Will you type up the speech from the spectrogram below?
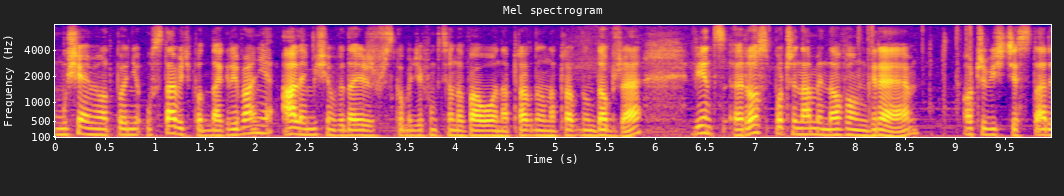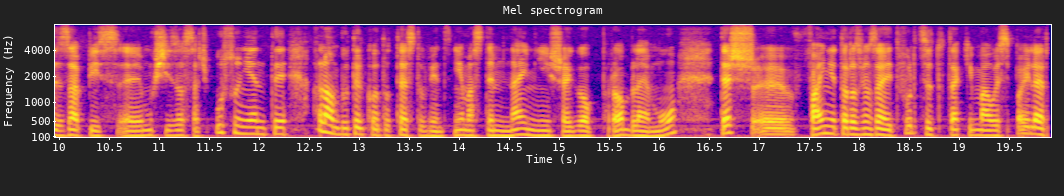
Musiałem ją odpowiednio ustawić pod nagrywanie, ale mi się wydaje, że wszystko będzie funkcjonowało naprawdę, naprawdę dobrze. Więc rozpoczynamy nową grę. Oczywiście stary zapis y, musi zostać usunięty, ale on był tylko do testu, więc nie ma z tym najmniejszego problemu. Też y, fajnie to rozwiązali twórcy, tu taki mały spoiler.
